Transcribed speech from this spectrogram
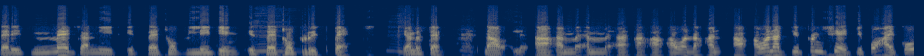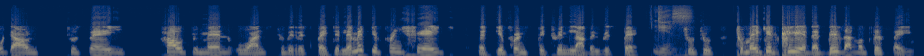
That his major need is that of leading, is that of respect. You understand? Now, I, um, I, I, I want to I, I to differentiate before I go down to say how do men want to be respected. Let me differentiate the difference between love and respect yes. to, to, to make it clear that these are not the same.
